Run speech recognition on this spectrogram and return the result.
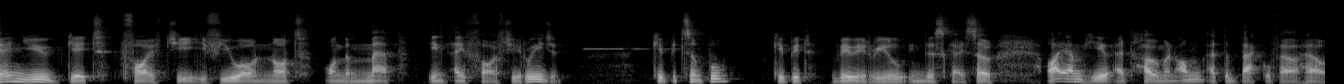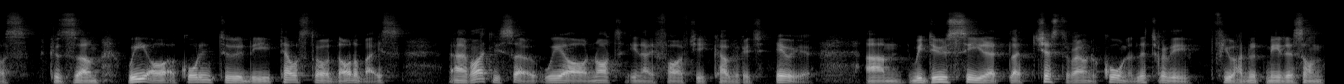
Can you get 5G if you are not on the map in a 5G region? Keep it simple, keep it very real in this case. So I am here at home and I'm at the back of our house because um, we are, according to the Telstra database, uh, rightly so, we are not in a 5G coverage area. Um, we do see that, that just around the corner, literally few hundred meters on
